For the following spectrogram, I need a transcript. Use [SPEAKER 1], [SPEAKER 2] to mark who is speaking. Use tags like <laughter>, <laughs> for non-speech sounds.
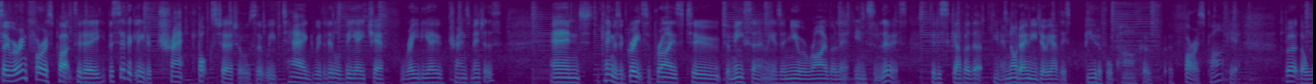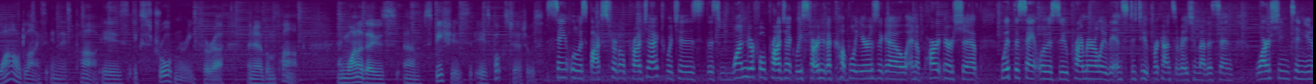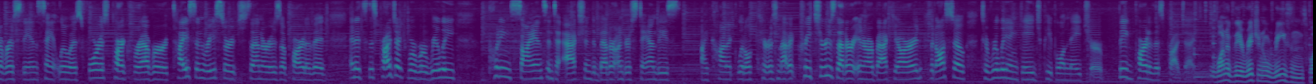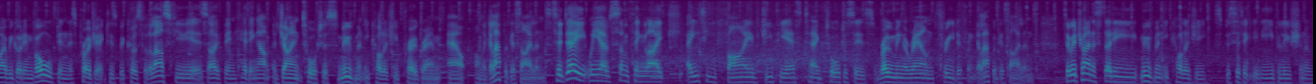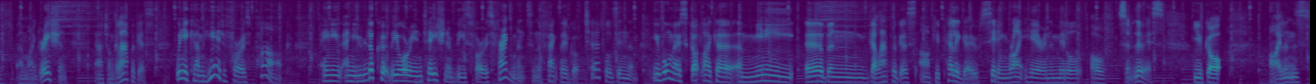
[SPEAKER 1] So we're in Forest Park today specifically to track box turtles that we've tagged with little VHF radio transmitters. And came as a great surprise to, to me certainly as a new arrival in St. Louis to discover that you know, not only do we have this beautiful park of, of Forest Park here, but the wildlife in this park is extraordinary for a, an urban park. And one of those um, species is box turtles.
[SPEAKER 2] St. Louis Box Turtle Project, which is this wonderful project we started a couple years ago in a partnership with the St. Louis Zoo, primarily the Institute for Conservation Medicine, Washington University in St. Louis, Forest Park Forever, Tyson Research Center is a part of it. And it's this project where we're really putting science into action to better understand these iconic little charismatic <laughs> creatures that are in our backyard, but also to really engage people in nature. Big part of this project.
[SPEAKER 1] One of the original reasons why we got involved in this project is because for the last few years I've been heading up a giant tortoise movement ecology program out on the Galapagos Islands. Today we have something like 85 GPS tagged tortoises roaming around three different Galapagos Islands. So we're trying to study movement ecology, specifically the evolution of uh, migration out on Galapagos. When you come here to Forest Park and you, and you look at the orientation of these forest fragments and the fact they've got turtles in them, you've almost got like a, a mini urban Galapagos archipelago sitting right here in the middle of St. Louis. You've got islands,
